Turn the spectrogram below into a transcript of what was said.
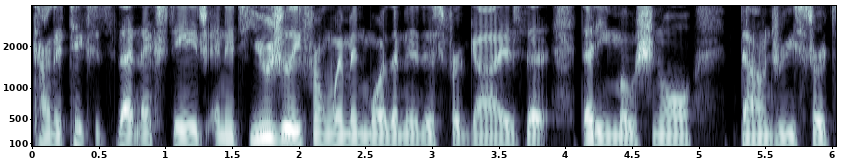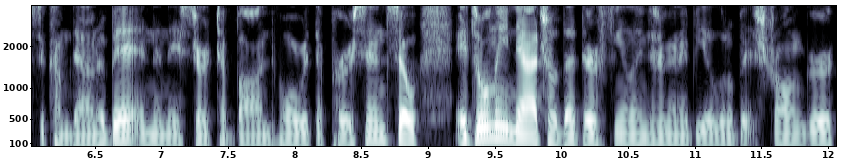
kind of takes it to that next stage, and it's usually for women more than it is for guys that that emotional boundary starts to come down a bit and then they start to bond more with the person. So it's only natural that their feelings are going to be a little bit stronger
